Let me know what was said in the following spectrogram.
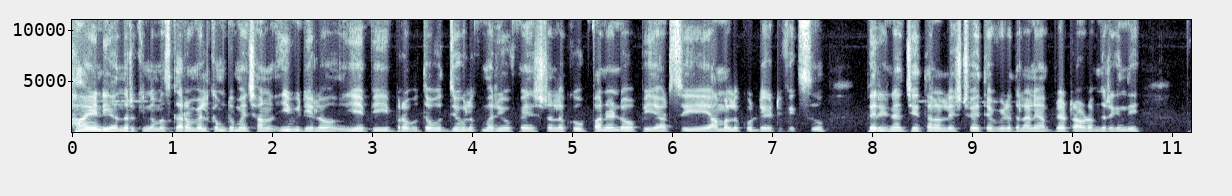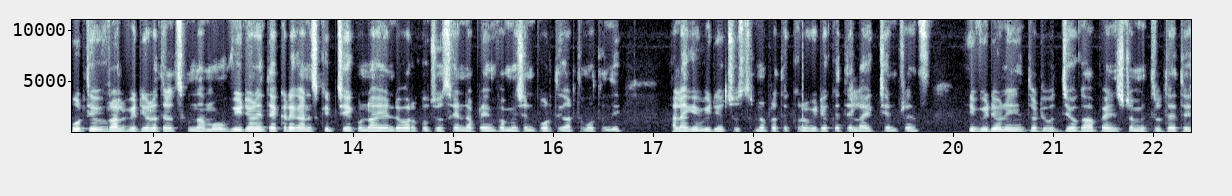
హాయ్ అండి అందరికీ నమస్కారం. Welcome to my channel. ఈ వీడియోలో ఏపీ ప్రభుత్వ ఉద్యోగులకు మరియు పెన్షనర్లకు పన్నెండవ పిఆర్సీ అమలుకు డేట్ ఫిక్స్ పెరిగిన జీతాల లిస్టు అయితే విడుదలని అప్డేట్ రావడం జరిగింది. పూర్తి వివరాలు వీడియోలో తెలుసుకుందాము. వీడియోని అయితే ఎక్కడ కానీ స్కిప్ చేయకుండా ఎండ్ వరకు చూసేయండి. అప్పుడే ఇన్ఫర్మేషన్ పూర్తిగా అర్థమవుతుంది. అలాగే వీడియో చూస్తున్న ప్రతి ఒక్కరు వీడియోకి అయితే లైక్ చేయండి ఫ్రెండ్స్. ఈ వీడియోని తోటి ఉద్యోగ పెన్షన్ మిత్రులతో అయితే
